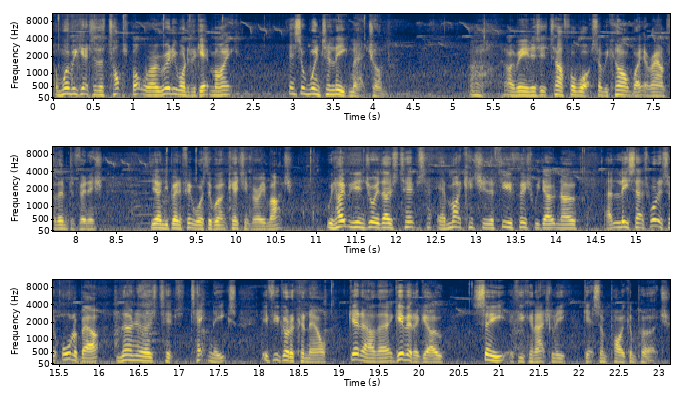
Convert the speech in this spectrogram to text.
And when we get to the top spot where I really wanted to get Mike, there's a Winter League match on. Oh, I mean, is it tough or what? So we can't wait around for them to finish. The only benefit was they weren't catching very much. We hope you enjoyed those tips. It might catch you a few fish, we don't know. At least that's what it's all about, learning those tips, techniques. If you've got a canal, get out there, give it a go, see if you can actually get some pike and perch.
